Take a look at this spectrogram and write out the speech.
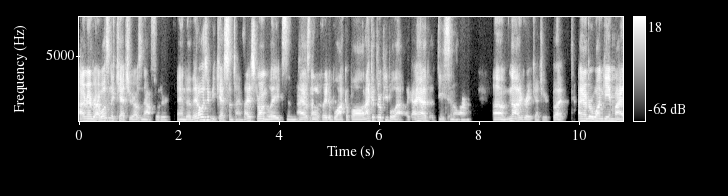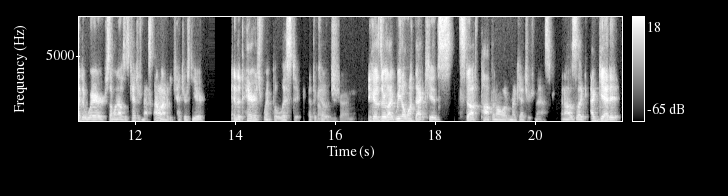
I remember I wasn't a catcher, I was an outfielder, and uh, they'd always make me catch sometimes. I had strong legs and I was not afraid to block a ball, and I could throw people out. Like I had a decent arm. Um, not a great catcher, but I remember one game I had to wear someone else's catcher's mask. I don't have any catcher's gear. And the parents went ballistic at the oh, coach. Because they're like, we don't want that kid's stuff popping all over my catcher's mask. And I was like, I get it.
